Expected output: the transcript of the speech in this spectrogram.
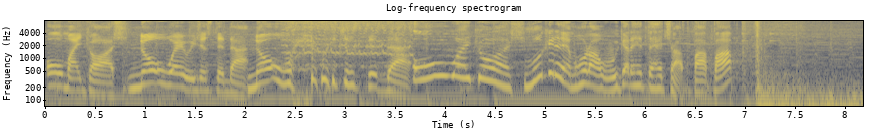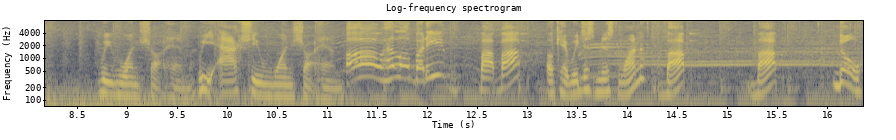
Oh my gosh. No way we just did that. No way we just did that. Oh my gosh. Look at him. Hold on. We got to hit the headshot. Bop, bop. We one-shot him. We actually one-shot him. Oh, hello, buddy. Bop, bop. Okay, we just missed one. Bop, bop. No,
